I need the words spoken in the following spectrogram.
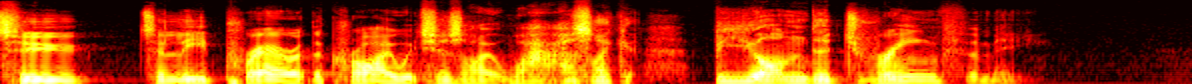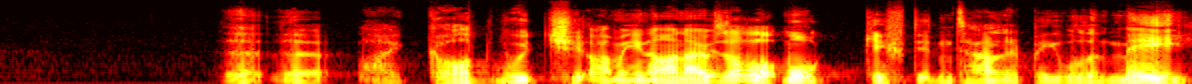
to, to lead prayer at the cry, which is like, wow, it's like beyond a dream for me that, that like God would choose. I mean, I know there's a lot more gifted and talented people than me.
